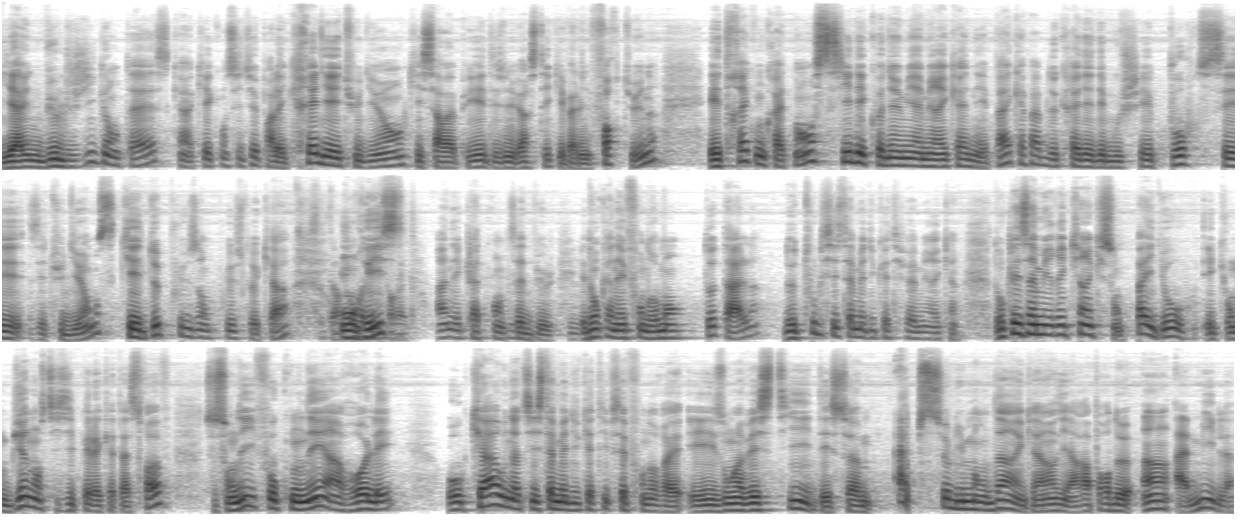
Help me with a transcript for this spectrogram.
Il y a une bulle gigantesque hein, qui est constituée par les crédits étudiants qui servent à payer des universités qui valent une fortune. Et très concrètement, si l'économie américaine n'est pas capable de créer des débouchés pour ses étudiants, ce qui est de plus en plus le cas, on risque un éclatement de cette bulle. Et donc un effondrement total de tout le système éducatif américain. Donc les Américains qui ne sont pas idiots et qui ont bien anticipé la catastrophe se sont dit il faut qu'on ait un relais au cas où notre système éducatif s'effondrerait. Et ils ont investi des sommes absolument dingues. hein. Il y a un rapport de 1 à 1000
